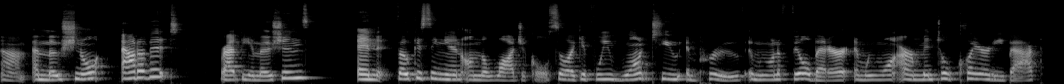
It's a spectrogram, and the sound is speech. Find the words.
um, emotional out of it, right? The emotions and focusing in on the logical. So, like, if we want to improve and we want to feel better and we want our mental clarity back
